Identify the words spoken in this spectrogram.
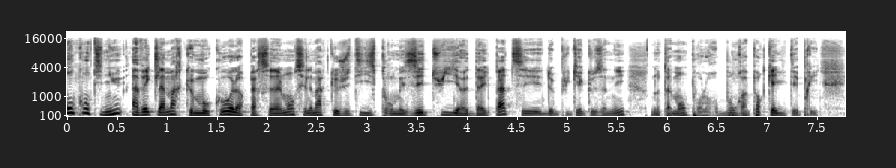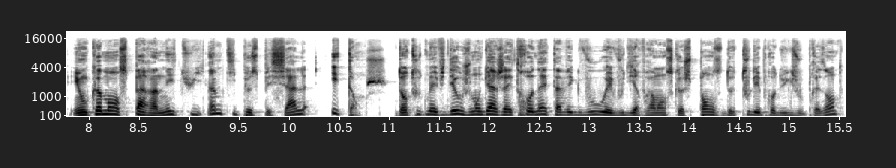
On continue avec la marque Moco, alors personnellement c'est la marque que j'utilise pour mes étuis euh, d'iPad, c'est depuis quelques années, notamment pour leur bon rapport qualité-prix. Et on commence par un étui un petit peu spécial, étanche. Dans toutes mes vidéos, je m'engage à être honnête avec vous et vous dire vraiment ce que je pense de tous les produits que je vous présente.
